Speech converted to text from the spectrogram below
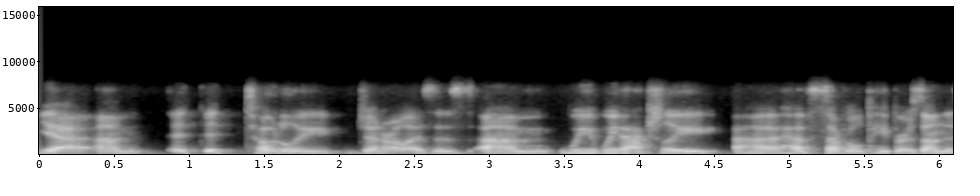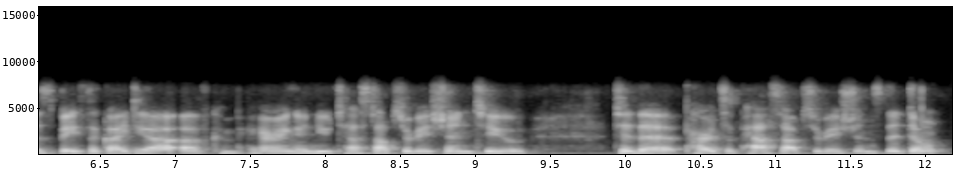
Yeah, um, it, it totally generalizes. Um, we we've actually uh, have several papers on this basic idea of comparing a new test observation to to the parts of past observations that don't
